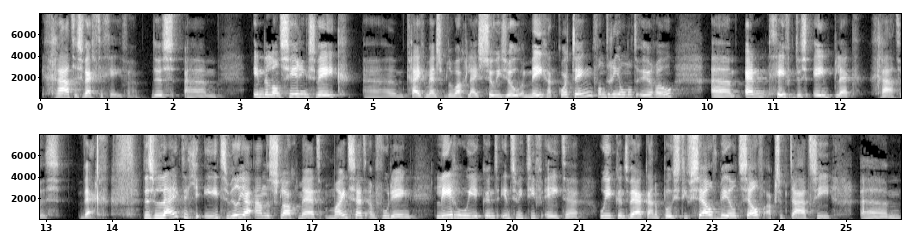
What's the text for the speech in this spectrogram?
gratis weg te geven. Dus um, in de lanceringsweek krijgen mensen op de wachtlijst sowieso een mega korting van 300 euro. En geef ik dus één plek gratis weg. Dus lijkt het je iets? Wil jij aan de slag met mindset en voeding? Leren hoe je kunt intuïtief eten, hoe je kunt werken aan een positief zelfbeeld, zelfacceptatie. Um,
